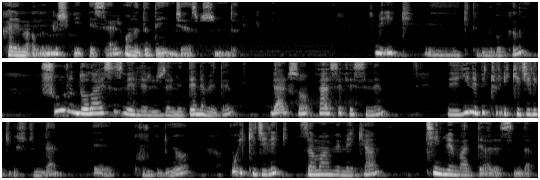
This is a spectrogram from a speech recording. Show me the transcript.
kaleme alınmış bir eser. Ona da değineceğiz bu sunumda. Şimdi ilk e, kitabına bakalım. Şuurun dolaysız verileri üzerine denemede Bergson felsefesini e, yine bir tür ikicilik üstünden e, kurguluyor. Bu ikicilik zaman ve mekan, tin ve madde arasında.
